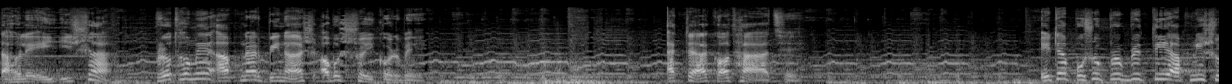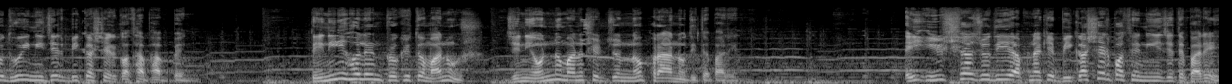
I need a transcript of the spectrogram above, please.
তাহলে এই ঈর্ষা প্রথমে আপনার বিনাশ অবশ্যই করবে। একটা কথা আছে। এটা পশু প্রবৃত্তি আপনি শুধুই নিজের বিকাশের কথা ভাববেন। তিনিই হলেন প্রকৃত মানুষ, যিনি অন্য মানুষের জন্য প্রাণও দিতে পারেন। এই ঈর্ষা যদি আপনাকে বিকাশের পথে নিয়ে যেতে পারে,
